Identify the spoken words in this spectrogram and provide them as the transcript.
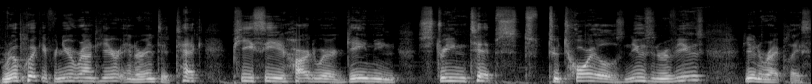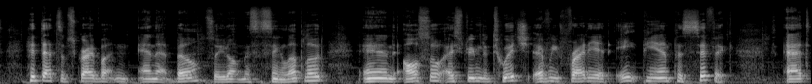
Real quick, if you're new around here and are into tech, PC, hardware, gaming, stream tips, tutorials, news, and reviews, you're in the right place. Hit that subscribe button and that bell so you don't miss a single upload. And also, I stream to Twitch every Friday at 8 p.m. Pacific at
